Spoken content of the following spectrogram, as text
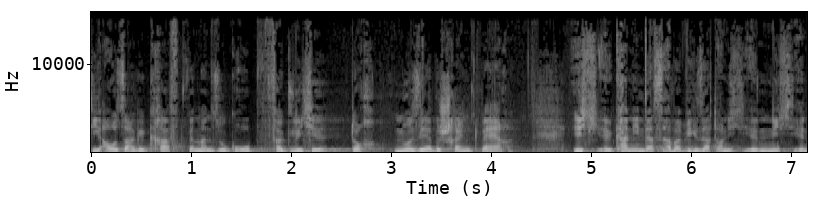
die Aussagekraft, wenn man so grob vergliche, doch nur sehr beschränkt wäre. Ich äh, kann Ihnen das aber, wie gesagt, auch nicht, äh, nicht, äh,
